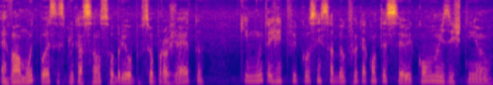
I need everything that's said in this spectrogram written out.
Erval, muito boa essa explicação sobre o seu projeto, que muita gente ficou sem saber o que foi que aconteceu. E como não existiam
